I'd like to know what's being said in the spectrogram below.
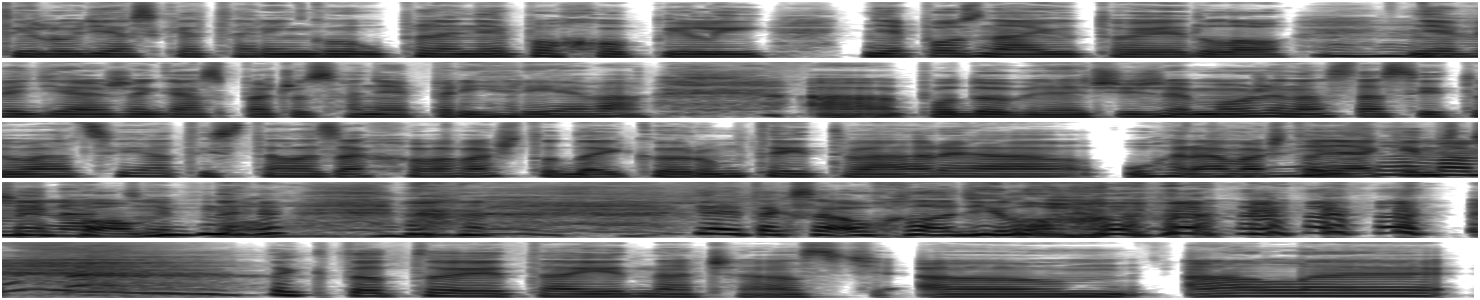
tí ľudia z cateringu úplne nepochopili, nepoznajú to jedlo, mm-hmm. nevedia, že gazpačo sa neprihrieva a podobne. Čiže môže nastať situácia, ty stále zachovávaš to dekorum tej tváre a uhrávaš to nejakým vtipom. ja tak sa ochladilo. tak toto je tá jedna časť. Um, ale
